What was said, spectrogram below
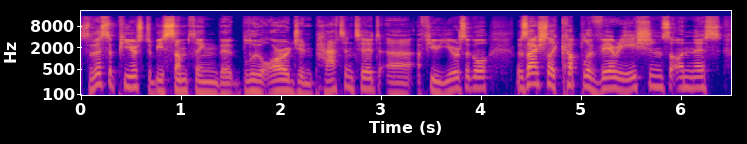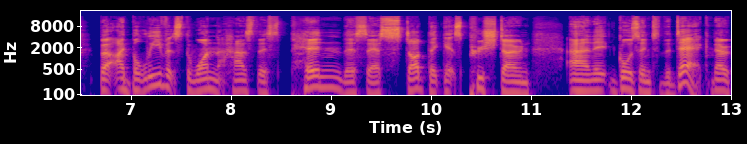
So this appears to be something that Blue Origin patented uh, a few years ago. There's actually a couple of variations on this, but I believe it's the one that has this pin, this uh, stud that gets pushed down and it goes into the deck. Now,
